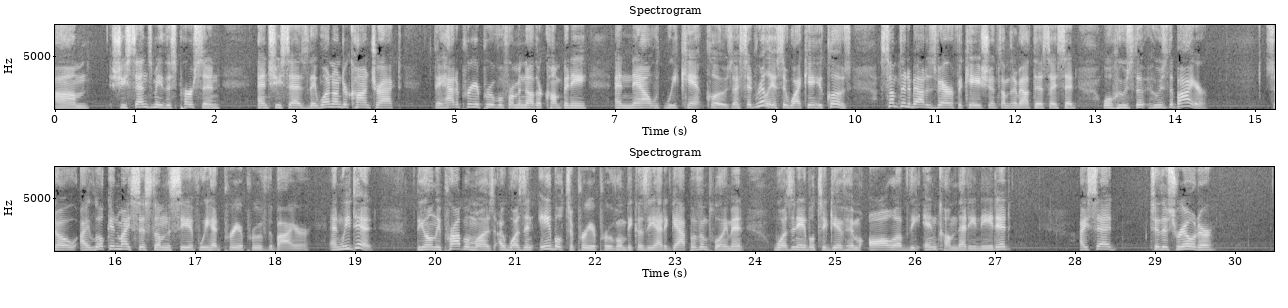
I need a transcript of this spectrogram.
um, she sends me this person, and she says they went under contract. They had a pre-approval from another company, and now we can't close. I said, "Really?" I said, "Why can't you close?" Something about his verification, something about this. I said, "Well, who's the who's the buyer?" So I look in my system to see if we had pre-approved the buyer, and we did. The only problem was I wasn't able to pre-approve him because he had a gap of employment, wasn't able to give him all of the income that he needed. I said to this realtor,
